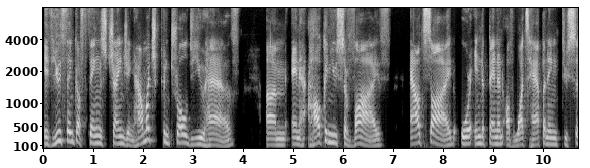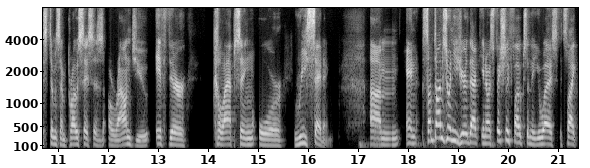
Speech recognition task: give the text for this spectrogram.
if you think of things changing, how much control do you have? Um, and how can you survive outside or independent of what's happening to systems and processes around you if they're collapsing or resetting? Um, and sometimes when you hear that, you know, especially folks in the US, it's like,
